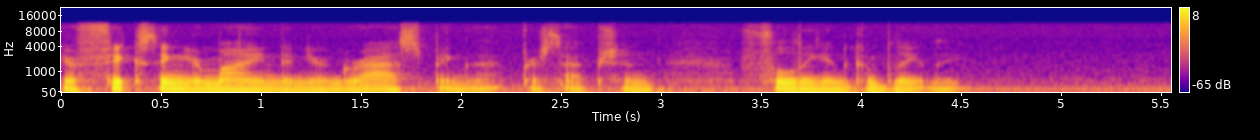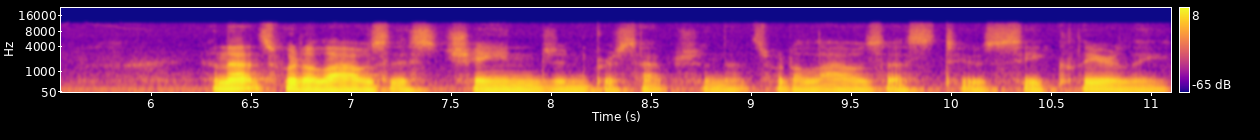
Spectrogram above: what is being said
You're fixing your mind and you're grasping that perception fully and completely. And that's what allows this change in perception. That's what allows us to see clearly,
